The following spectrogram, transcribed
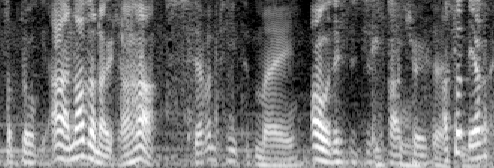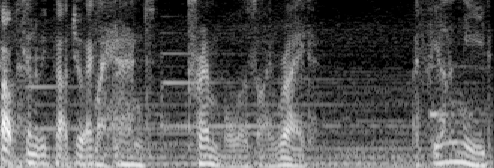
Stop, talking. Ah, another note. Aha. 17th of May. Oh, this is just part two. I thought the other part was going to be part two, My hands tremble as I write. I feel a need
